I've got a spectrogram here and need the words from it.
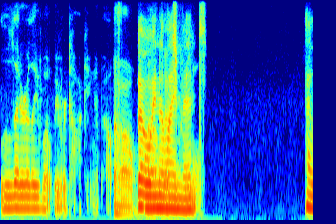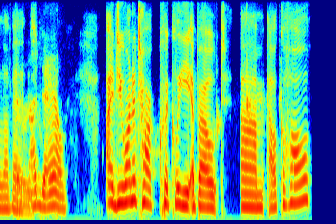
literally what we were talking about. Oh, so wow, in alignment. Cool. I love it. God damn. I do want to talk quickly about um, alcohol.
